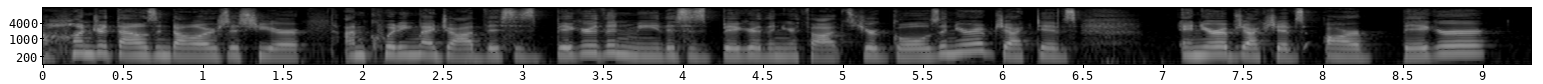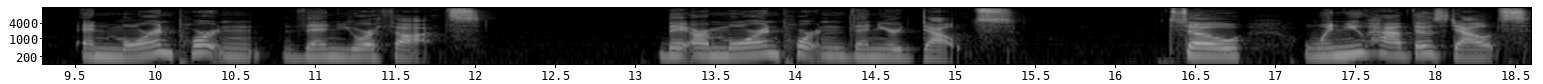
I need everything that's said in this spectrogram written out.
$100,000 this year. I'm quitting my job. This is bigger than me. This is bigger than your thoughts. Your goals and your objectives and your objectives are bigger and more important than your thoughts. They are more important than your doubts. So, when you have those doubts,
